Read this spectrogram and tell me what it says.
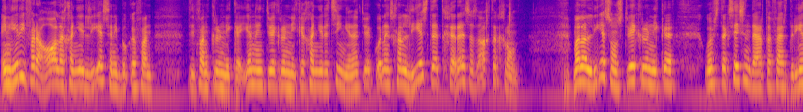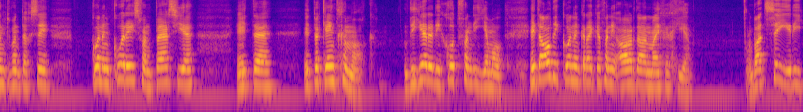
En hierdie verhale gaan jy lees in die boeke van die van Kronieke. 1 en 2 Kronieke gaan jy dit sien. 1 en 2 Konings gaan lees dit gerus as agtergrond. Maar dan lees ons 2 Kronieke hoofstuk 36 vers 23 sê koning Kores van Persië het uh, het bekend gemaak. Die Here, die God van die hemel, het al die koninkryke van die aarde aan my gegee. Wat sê hierdie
